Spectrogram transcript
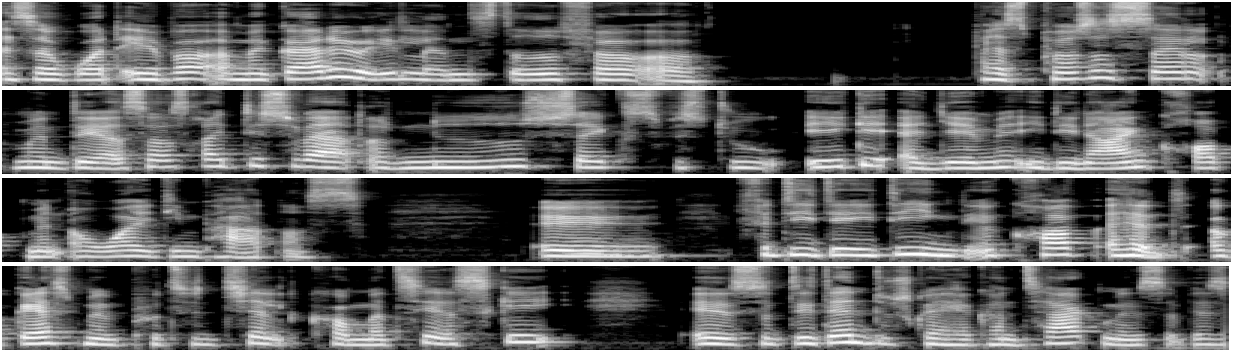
altså whatever. Og man gør det jo et eller andet sted for at passe på sig selv, men det er altså også rigtig svært at nyde sex, hvis du ikke er hjemme i din egen krop, men over i din partners. Øh, mm. Øh, fordi det er i din krop, at orgasmen potentielt kommer til at ske, øh, så det er den, du skal have kontakt med. Så hvis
